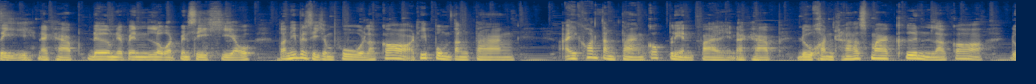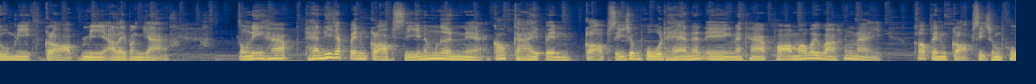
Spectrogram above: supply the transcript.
สีนะครับ เดิมเนี่ยเป็นโหลดเป็นสีเขียว ตอนนี้เป็นสีชมพู แล้วก็ที่ปุ่มต่างๆ ไอคอนต่างๆ ก็เปลี่ยนไปนะครับ ดูคอนทราสต์มากขึ้น แล้วก็ดูมีกรอบมีอะไรบางอย่าง ตรงนี้ครับ แทนที่จะเป็นกรอบสีน้ำเงินเนี่ย ก็กลายเป็นกรอบสีชมพูแทนนั่นเองนะครับ พอเอามาไว้วางข้างใน ก็เป็นกรอบสีชมพู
